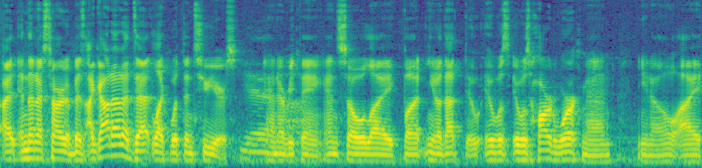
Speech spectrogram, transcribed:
I- and then I started a business. I got out of debt like within two years, Yeah. and everything. And so like, but you know that it was it was hard work, man. You know, I,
